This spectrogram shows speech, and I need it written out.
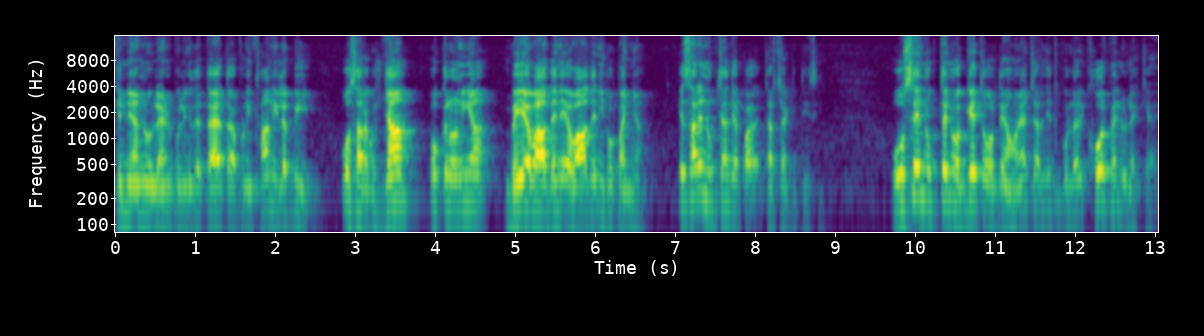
ਕਿੰਨਿਆਂ ਨੂੰ ਲੈਂਡ ਪੁਲਿੰਗ ਦੇ ਤਹਿਤ ਆਪਣੀ ਥਾਂ ਨਹੀਂ ਲੱਭੀ, ਉਹ ਸਾਰਾ ਕੁਝ। ਜਾਂ ਉਹ ਕਲੋਨੀਆਂ ਬੇਆਬਾਦ ਨੇ, ਆਬਾਦ ਨਹੀਂ ਹੋ ਪਾਈਆਂ। ਇਹ ਸਾਰੇ ਨੁਕਤਿਆਂ ਤੇ ਆਪਾਂ ਚਰਚਾ ਕੀਤੀ ਸੀ। ਉਸੇ ਨੁਕਤੇ ਨੂੰ ਅੱਗੇ ਤੋਰਦਿਆਂ ਹੋਇਆਂ ਚਰਨਜੀਤ ਭੁੱਲਰ ਇੱਕ ਹੋਰ ਪਹਿਲੂ ਲੈ ਕੇ ਆਏ।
